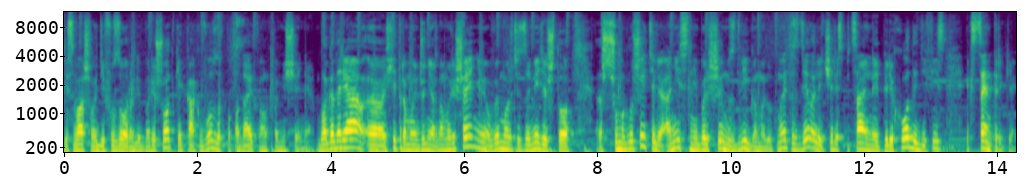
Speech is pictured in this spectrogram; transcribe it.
из вашего диффузора либо решетки, как воздух попадает вам в помещение. Благодаря э, хитрому инженерному решению вы можете заметить, что шумоглушители, они с небольшим сдвигом идут. Мы это сделали через специальные переходы, дефис, эксцентрики,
